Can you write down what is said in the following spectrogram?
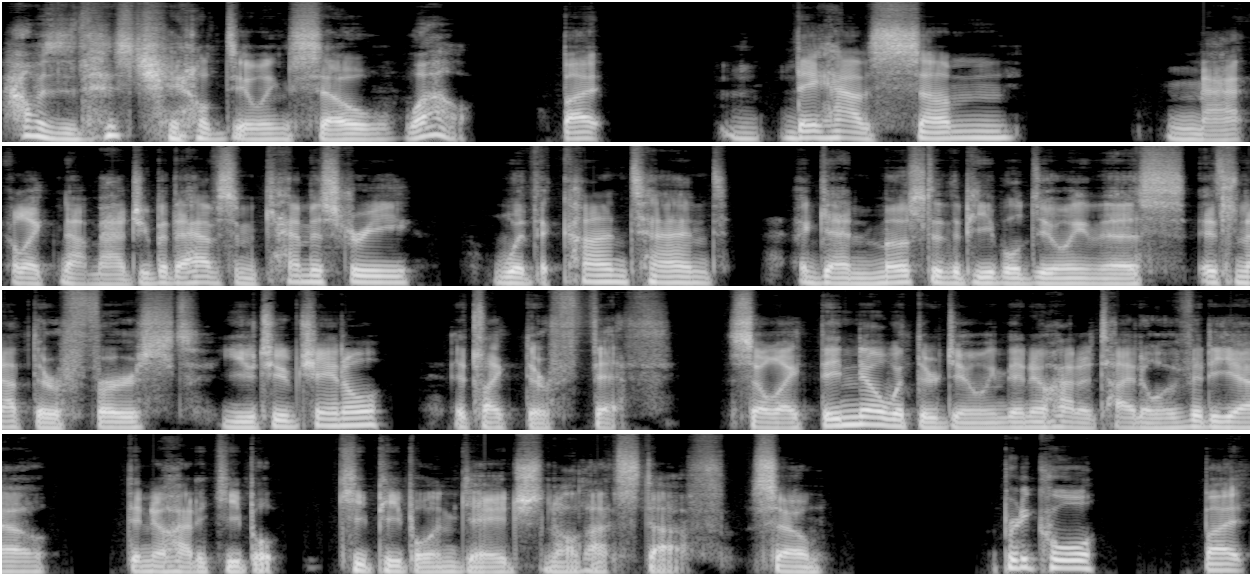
how is this channel doing so well? But they have some mat, like not magic, but they have some chemistry with the content again, most of the people doing this, it's not their first YouTube channel. It's like their fifth. So like they know what they're doing. They know how to title a video. They know how to keep, keep people engaged and all that stuff. So pretty cool, but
